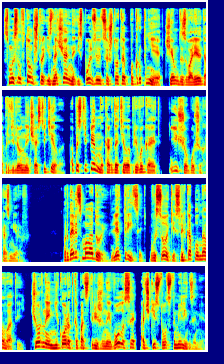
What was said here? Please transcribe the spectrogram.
Смысл в том, что изначально используется что-то покрупнее, чем дозволяют определенные части тела, а постепенно, когда тело привыкает, еще больших размеров. Продавец молодой, лет 30, высокий, слегка полноватый, черные некоротко подстриженные волосы, очки с толстыми линзами.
